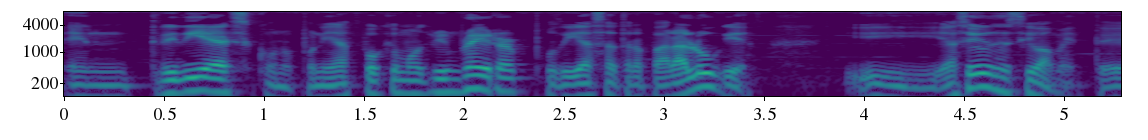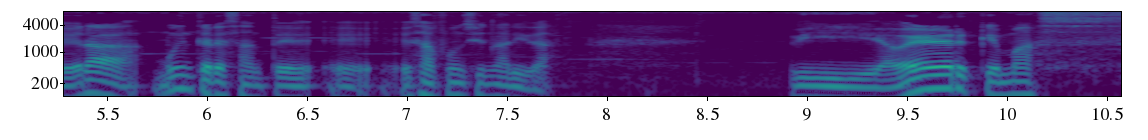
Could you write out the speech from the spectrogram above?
en 3DS, cuando ponías Pokémon Dream Raider, podías atrapar a Lugia. Y así sucesivamente. Era muy interesante eh, esa funcionalidad. Y a ver, ¿qué más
